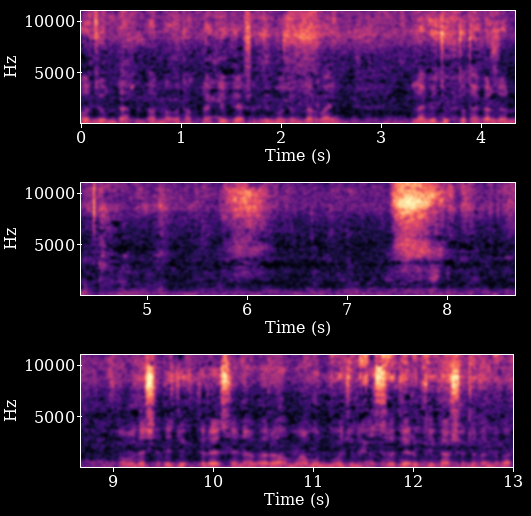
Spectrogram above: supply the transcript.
মজুমদার, ধন্যবাদ আপনাকে গিয়াসুদ্দিন মজুমদার ভাই, লাইভে যুক্ত থাকার জন্য। আমাদের সাথে যুক্ত রয়েছেন আবারও মামুন মজুমদার, সৌদি আরব থেকে অসংখ্য ধন্যবাদ।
